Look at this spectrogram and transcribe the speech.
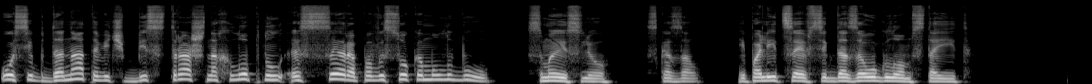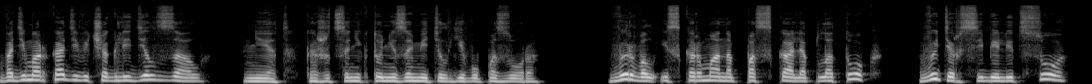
Осип Донатович бесстрашно хлопнул эсера по высокому лбу. «Смыслю», — сказал, — «и полиция всегда за углом стоит». Вадим Аркадьевич оглядел зал. Нет, кажется, никто не заметил его позора. Вырвал из кармана Паскаля платок, вытер себе лицо.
